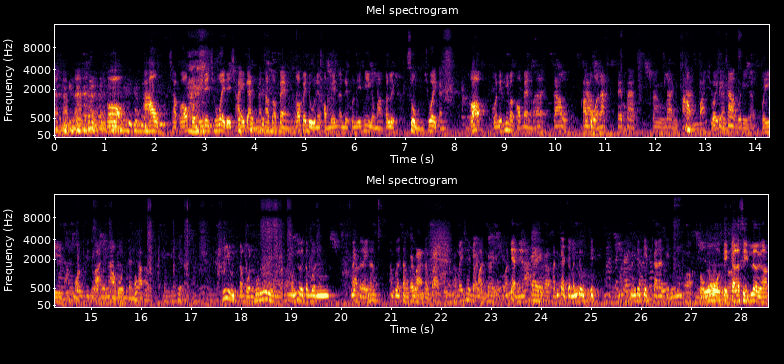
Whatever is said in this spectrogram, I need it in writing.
นะครับนะ ก็เอาเฉพาะคนที่ได้ช่วยได้ใช้กันนะครับเราแบ่งก็ไปดูในคอมเมนต์อันเดียวคนที่พี่กับมาก็เลยสุ่มช่วยกัน ก็คนที่พี่มาขอแบ่งมาเท่าไหร่เก้า เก้าตัวนะ ไปฝากข้างบ้านอ้าวไปช่วยกันเป็นข้าวพอดีครับฟรีทั้งหมดไปเอาบุญกันครับที่อยู่ตำบลผมอยู่ตำบลไม่เคยครับอำเภอสังสุมครับไม่ใช่จังหวัดขอนแก่นเนี่ยนะขอนแก่นจะมันอยู่จิตมันอยู่จิตกาฬสินธุ์โอ้ติดกาลสินธุ์เลยครับ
